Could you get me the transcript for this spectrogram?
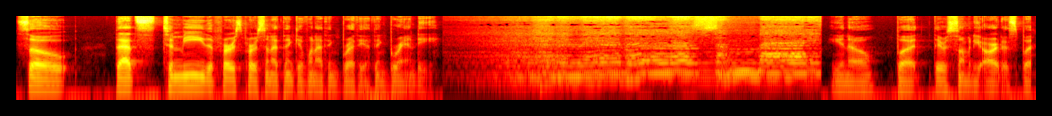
So that's to me the first person I think of when I think breathy. I think Brandy. You know, but there's so many artists. But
